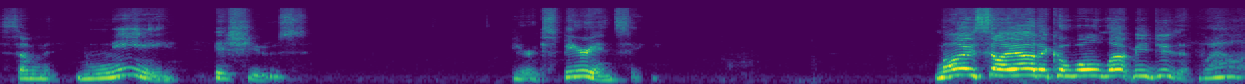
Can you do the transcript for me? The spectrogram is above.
some knee issues you're experiencing. My sciatica won't let me do that. Well,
